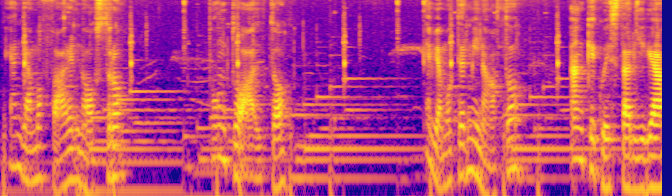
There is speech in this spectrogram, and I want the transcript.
e andiamo a fare il nostro punto alto. E abbiamo terminato anche questa riga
